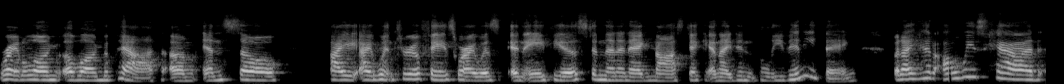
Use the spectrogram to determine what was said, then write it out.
right along along the path. Um, and so I, I went through a phase where I was an atheist and then an agnostic, and I didn't believe anything. But I had always had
